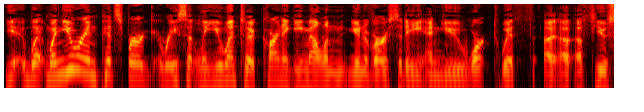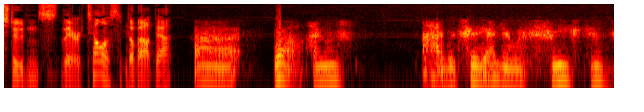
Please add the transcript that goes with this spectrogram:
You, when you were in Pittsburgh recently, you went to Carnegie Mellon University and you worked with a, a few students there. Tell us about that. Uh, well, I was. I would say there were three students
